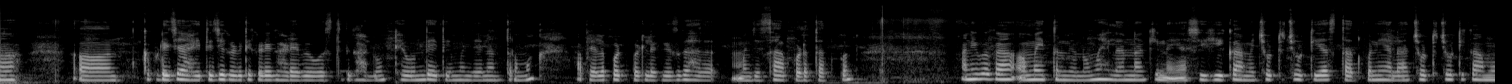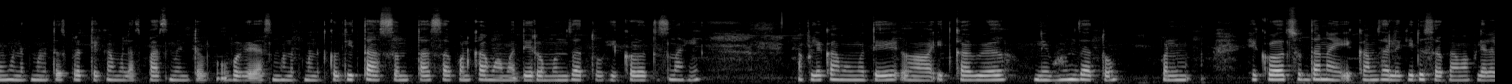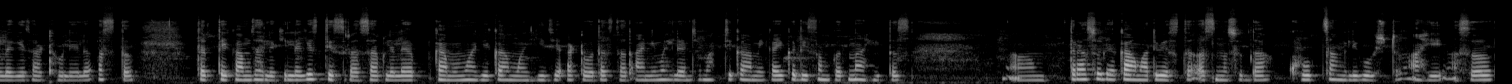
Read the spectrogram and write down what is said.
कपडे जे आहे ते जिकडे तिकडे घड्या व्यवस्थित घालून ठेवून देते. म्हणजे नंतर मग आपल्याला पटपट लगेच घाला म्हणजे सापडतात पण. आणि बघा मैत्रिणींनो महिलांना की नाही अशी ही कामे छोटी छोटी असतात पण याला छोटी छोटी कामं म्हणत म्हणतच प्रत्येक कामाला पाच मिनटं वगैरे असं म्हणत म्हणत कधी तासन तास आपण कामामध्ये रमून जातो हे कळतच नाही. आपल्या कामामध्ये इतका वेळ निघून जातो. पण हे कळतसुद्धा नाही. एक काम झालं की दुसरं काम आपल्याला लगेच आठवलेलं असतं. तर ते काम झालं की लगेच तिसरं. असं आपल्याला कामामागे कामं ही जे आठवत असतात आणि महिलांच्या मागची कामे काही कधी संपत नाहीतच. तर असू द्या कामात व्यस्त असणंसुद्धा खूप चांगली गोष्ट आहे. असं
